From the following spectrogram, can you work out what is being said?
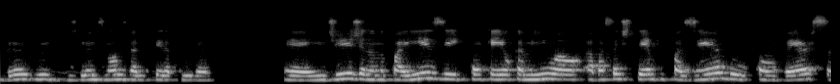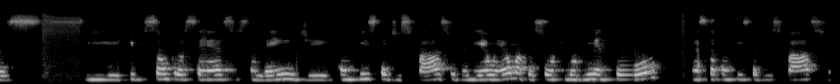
um dos grandes nomes da literatura é, indígena no país e com quem eu caminho há, há bastante tempo fazendo conversas e que são processos também de conquista de espaço. O Daniel é uma pessoa que movimentou essa conquista do espaço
